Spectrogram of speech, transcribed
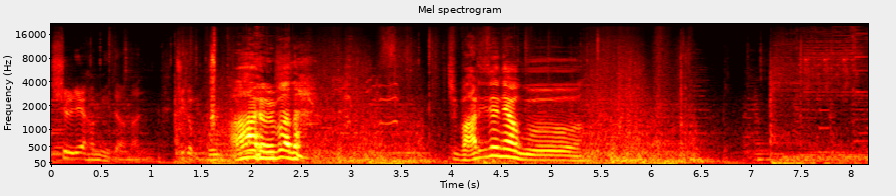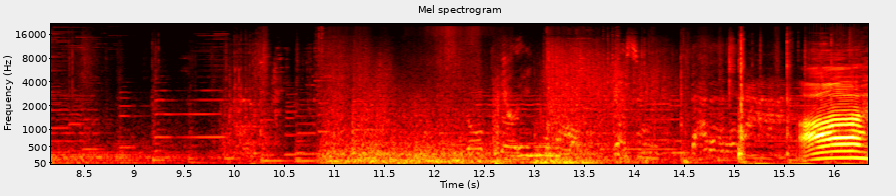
실례합니다만 지금 볼 아, 열받아. 지금 말이 되냐고. 아,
